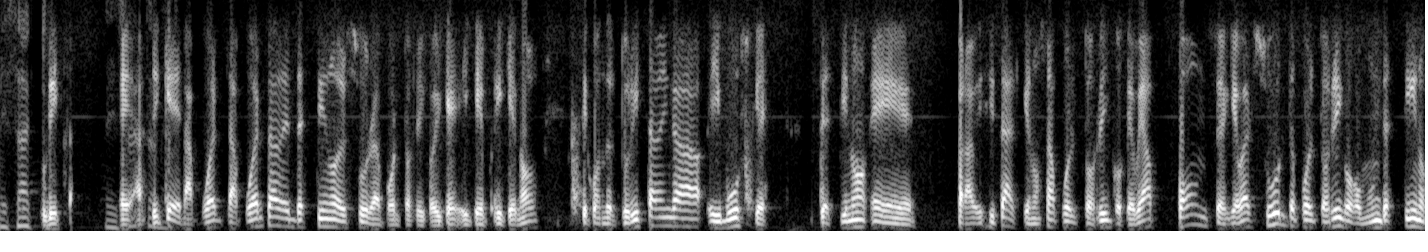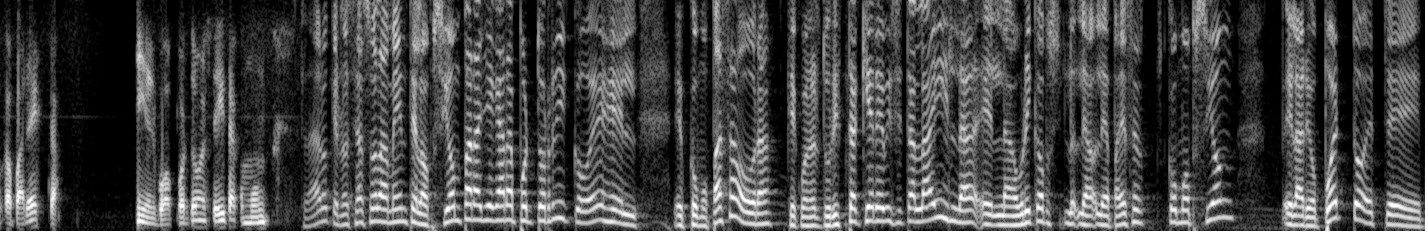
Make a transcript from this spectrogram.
Exacto. Eh, así que la puerta, puerta del destino del sur de Puerto Rico y que, y que, y que no, que cuando el turista venga y busque destino eh, para visitar, que no sea Puerto Rico, que vea Ponce, que vea el sur de Puerto Rico como un destino que aparezca y el Puerto Mercedita como un... Claro, que no sea solamente la opción para llegar a Puerto Rico, es el, eh, como pasa ahora, que cuando el turista quiere visitar la isla, eh, la única le, aparece como opción el aeropuerto este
